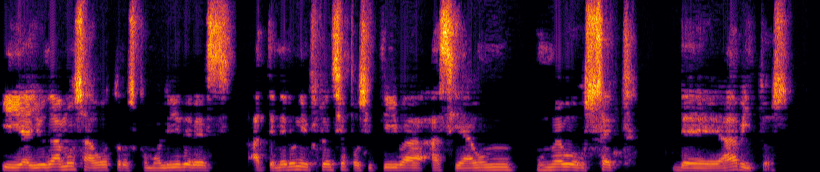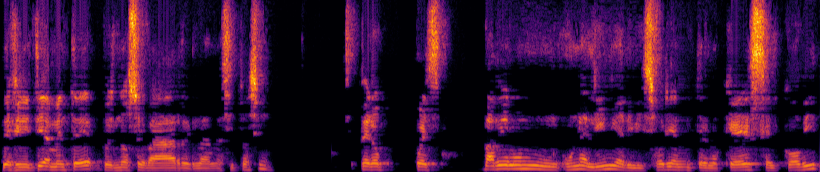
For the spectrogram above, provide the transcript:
y ayudamos a otros como líderes a tener una influencia positiva hacia un, nuevo set de hábitos, definitivamente pues no se va a arreglar la situación. Pero pues va a haber una línea divisoria entre lo que es el COVID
